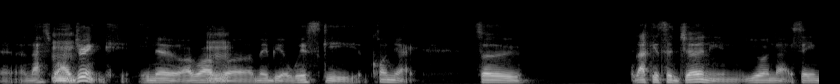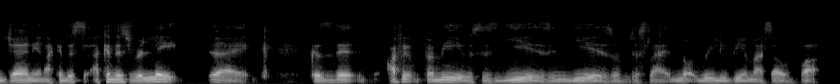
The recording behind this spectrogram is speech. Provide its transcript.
and that's what I Mm, drink. You know, I mm, rather maybe a whiskey, a cognac. So like it's a journey, and you're on that same journey, and I can just I can just relate, like, because I think for me it was just years and years of just like not really being myself. But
